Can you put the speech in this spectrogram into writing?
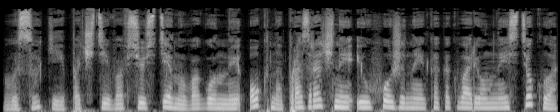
Высокие, почти во всю стену вагонные окна, прозрачные и ухоженные, как аквариумные стекла,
